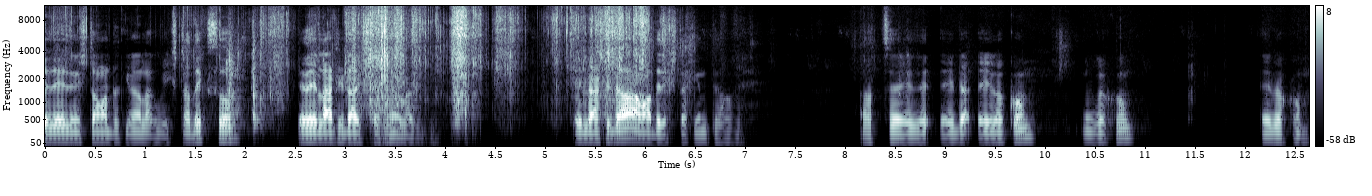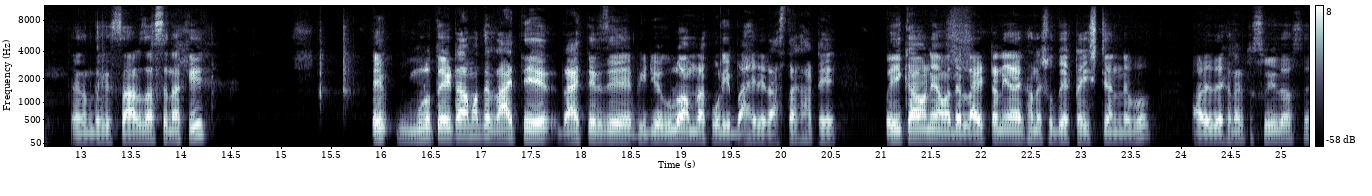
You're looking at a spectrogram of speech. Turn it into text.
এই যে এই জিনিসটা আমাদের কিনা লাগবে এক্সট্রা দেখছ? এর এই লাঠিটা এক্সট্রা কিনা লাগবে। এই লাঠিটা আমাদের এক্সট্রা কিনতে হবে। আচ্ছা এই যে এইটা এইরকম এরকম। এরকম। এখন দেখি চার্জ আছে নাকি? এই মূলত এটা আমাদের রাইতের রাতের যে ভিডিওগুলো আমরা করি বাইরে রাস্তাঘাটে, ওই কারণে আমাদের লাইটটা নিয়ে এখানে শুধু একটা স্ট্যান্ড নেব। আর এই যে এখানে একটা সুইচ আছে।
